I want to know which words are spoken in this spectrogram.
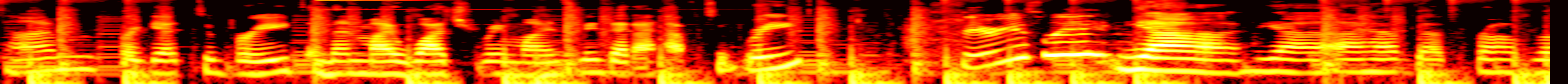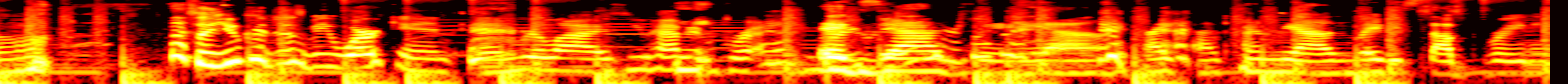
time, forget to breathe, and then my watch reminds me that I have to breathe. Seriously? Yeah, yeah, I have that problem. So you could just be working and realize you haven't mm. breath. Exactly. Yeah. I, I can yeah maybe stop breathing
